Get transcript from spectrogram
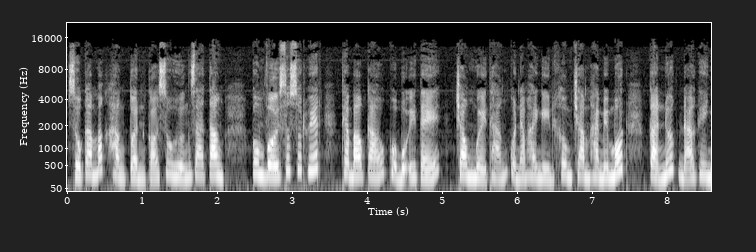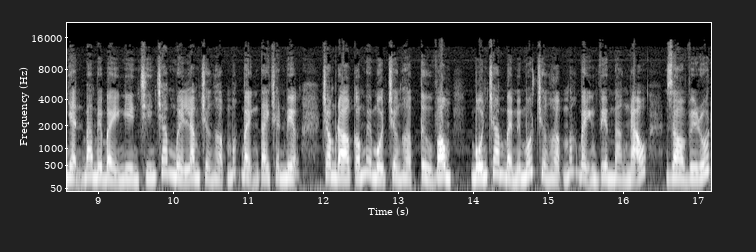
số ca mắc hàng tuần có xu hướng gia tăng. Cùng với sốt xuất huyết, theo báo cáo của Bộ Y tế, trong 10 tháng của năm 2021, cả nước đã ghi nhận 37.915 trường hợp mắc bệnh tay chân miệng, trong đó có 11 trường hợp tử vong, 471 trường hợp mắc bệnh viêm màng não do virus,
